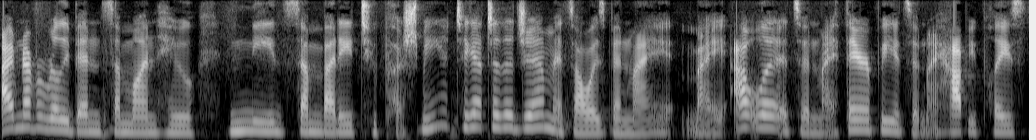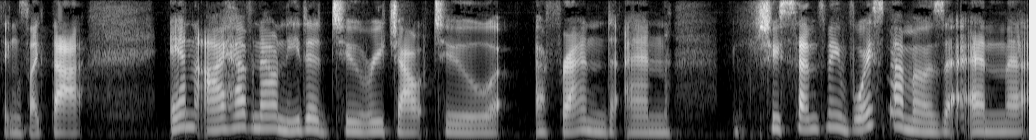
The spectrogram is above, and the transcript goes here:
I've never really been someone who needs somebody to push me to get to the gym. It's always been my my outlet, it's in my therapy, it's in my happy place, things like that. And I have now needed to reach out to a friend and she sends me voice memos and uh,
